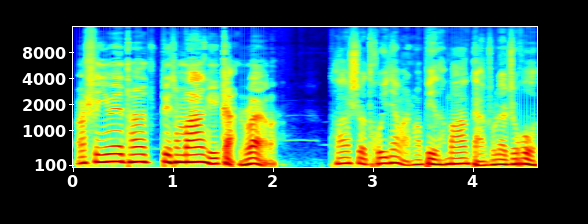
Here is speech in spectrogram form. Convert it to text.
而是因为他被他妈给赶出来了。他是头一天晚上被他妈赶出来之后，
